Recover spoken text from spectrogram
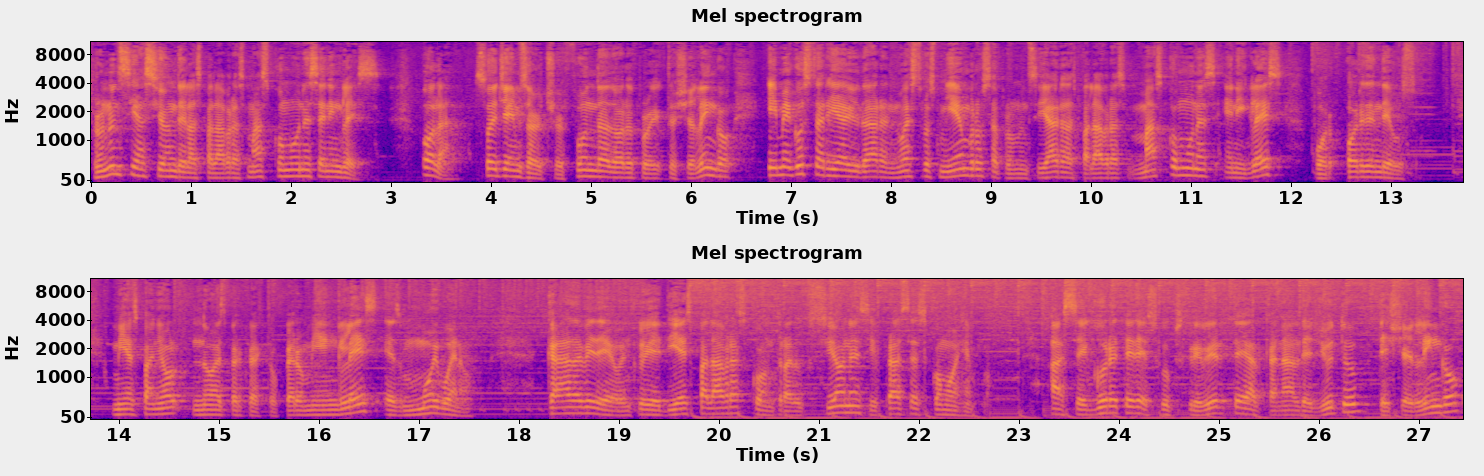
Pronunciación de las palabras más comunes en inglés. Hola, soy James Archer, fundador del proyecto Sherlingo, y me gustaría ayudar a nuestros miembros a pronunciar las palabras más comunes en inglés por orden de uso. Mi español no es perfecto, pero mi inglés es muy bueno. Cada video incluye 10 palabras con traducciones y frases como ejemplo. Asegúrate de suscribirte al canal de YouTube de Sherlingo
